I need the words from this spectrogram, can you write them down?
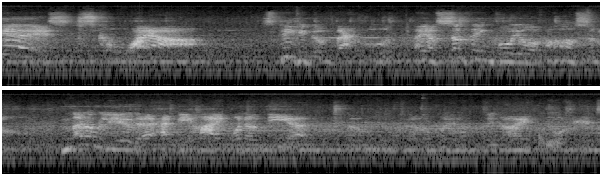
Yes, squire. Speaking of battle, I have something for your arsenal. Madame Leota had me hide one of the, uh, oh, oh, where did I put it?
